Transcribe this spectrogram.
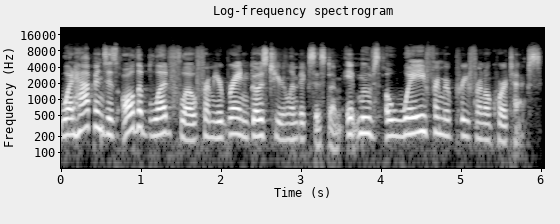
what happens is all the blood flow from your brain goes to your limbic system. It moves away from your prefrontal cortex.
